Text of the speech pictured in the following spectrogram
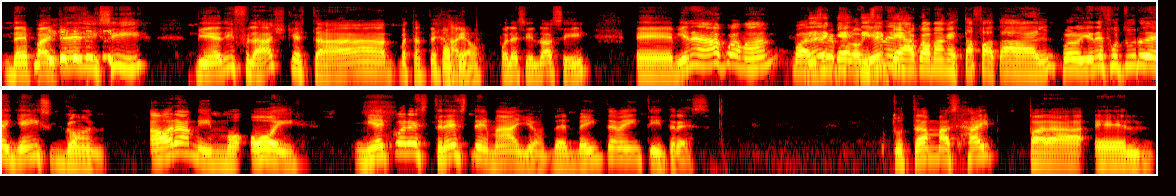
de parte de DC viene The Flash, que está bastante hype, por decirlo así. Eh, viene Aquaman. dicen, que, dicen que, Aquaman está fatal. Pero viene el futuro de James Gunn. Ahora mismo, hoy, miércoles 3 de mayo del 2023, ¿tú estás más hype para el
